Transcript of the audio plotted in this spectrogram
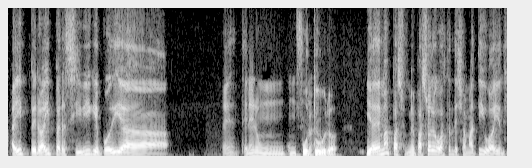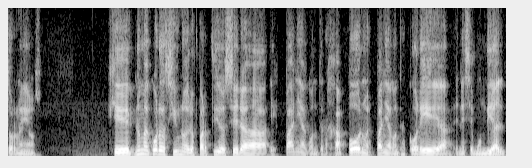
ahí, pero ahí percibí que podía eh, tener un, futuro. Y además me pasó algo bastante llamativo ahí en torneos, que no me acuerdo si uno de los partidos era España contra Japón o España contra Corea en ese mundial.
